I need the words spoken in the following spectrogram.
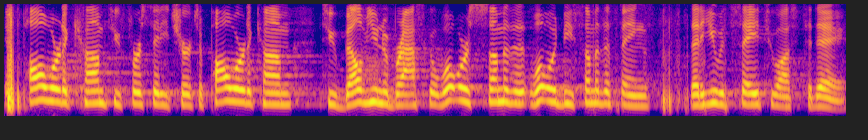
If Paul were to come to First City Church, if Paul were to come to Bellevue, Nebraska, what were some of the what would be some of the things that he would say to us today?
